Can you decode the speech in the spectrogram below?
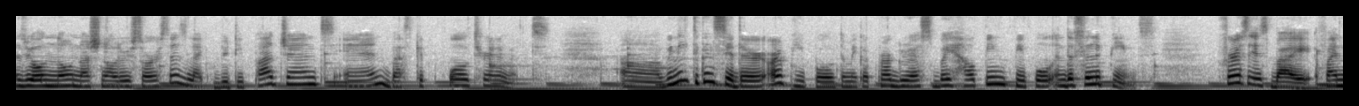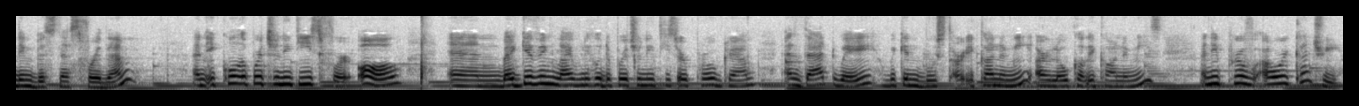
As we all know, national resources like beauty pageants and basketball tournaments. Uh, we need to consider our people to make a progress by helping people in the Philippines. First is by finding business for them and equal opportunities for all. And by giving livelihood opportunities or program and that way we can boost our economy our local economies and improve our country.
